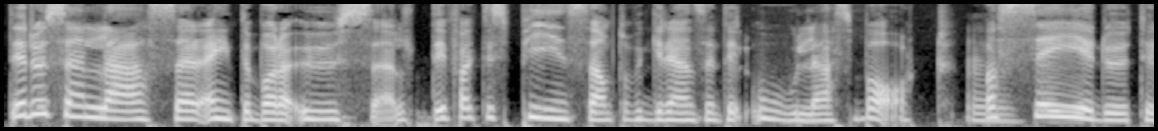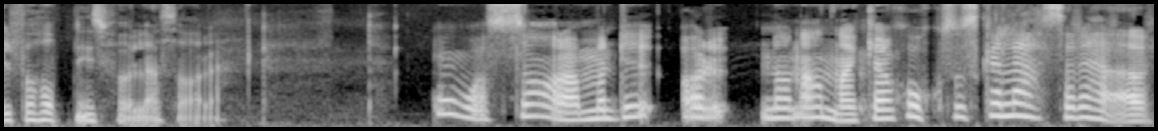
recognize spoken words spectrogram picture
Det du sen läser är inte bara uselt, det är faktiskt pinsamt och på gränsen till oläsbart. Mm. Vad säger du till förhoppningsfulla Sara? Åh Sara, men du, har, någon annan kanske också ska läsa det här.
